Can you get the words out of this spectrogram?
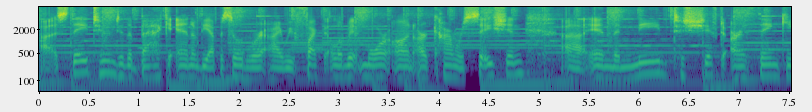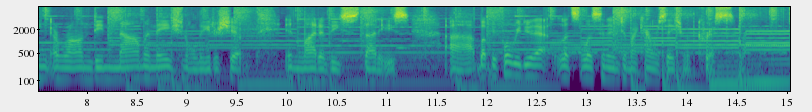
Uh, stay tuned to the back end of the episode where I reflect a little bit more on our conversation uh, and the need to shift our thinking around denominational leadership in light of these studies. Uh, but before we do that, let's listen into my conversation with Chris.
